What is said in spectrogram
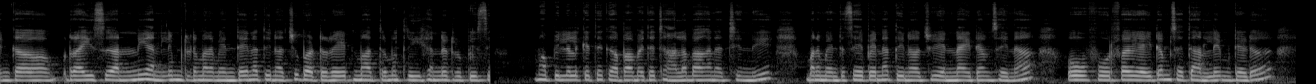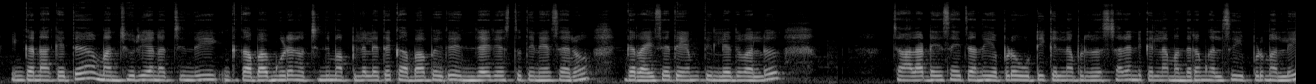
ఇంకా రైస్ అన్నీ అన్లిమిటెడ్ మనం ఎంతైనా తినొచ్చు బట్ రేట్ మాత్రము త్రీ హండ్రెడ్ రూపీస్ మా పిల్లలకైతే కబాబ్ అయితే చాలా బాగా నచ్చింది. మనం ఎంతసేపు అయినా తినవచ్చు ఎన్ని ఐటమ్స్ అయినా. ఓ ఫోర్ ఫైవ్ ఐటమ్స్ అయితే అన్లిమిటెడ్. ఇంకా నాకైతే మంచూరియా నచ్చింది ఇంకా కబాబ్ కూడా నచ్చింది. మా పిల్లలైతే కబాబ్ అయితే ఎంజాయ్ చేస్తూ తినేశారు. ఇంకా రైస్ అయితే ఏం తినలేదు వాళ్ళు. చాలా డేస్ అవుతుంది ఎప్పుడో ఊటీకి వెళ్ళినప్పుడు రెస్టారెంట్కి వెళ్ళినాం అందరం కలిసి. ఇప్పుడు మళ్ళీ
